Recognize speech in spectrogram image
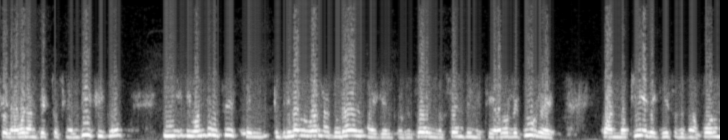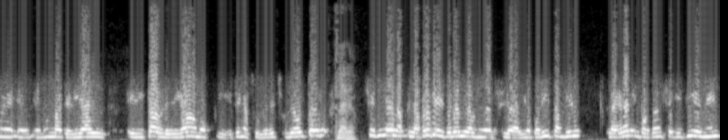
se elaboran textos científicos, y digo, entonces, el, el primer lugar natural al que el profesor, el docente, investigador recurre cuando quiere que eso se transforme en, un material editable, digamos, y que tenga sus derechos de autor, sería la, la, propia editorial de la universidad. Y por ahí también la gran importancia que tiene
